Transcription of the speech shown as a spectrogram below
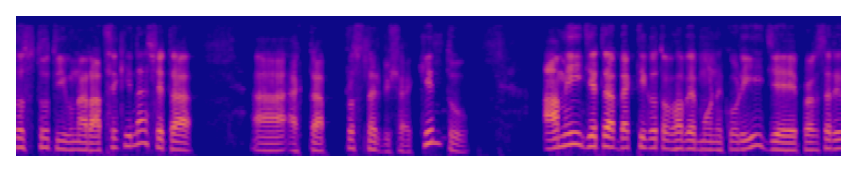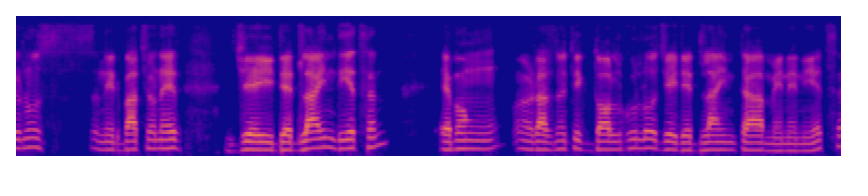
প্রস্তুতি উনার আছে কিনা সেটা একটা প্রশ্নের বিষয়। কিন্তু আমি যেটা ব্যক্তিগতভাবে মনে করি যে, প্রফেসর ইউনুস নির্বাচনের যেই ডেডলাইন দিয়েছেন এবং রাজনৈতিক দলগুলো যে ডেডলাইনটা মেনে নিয়েছে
